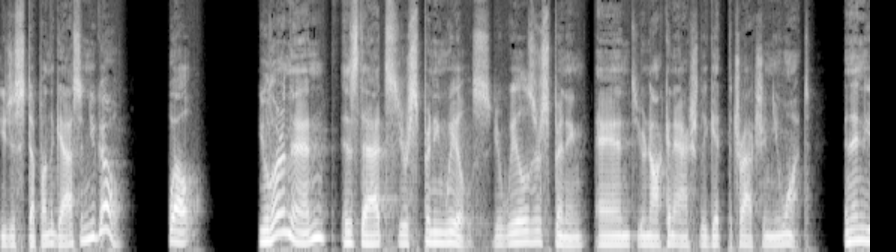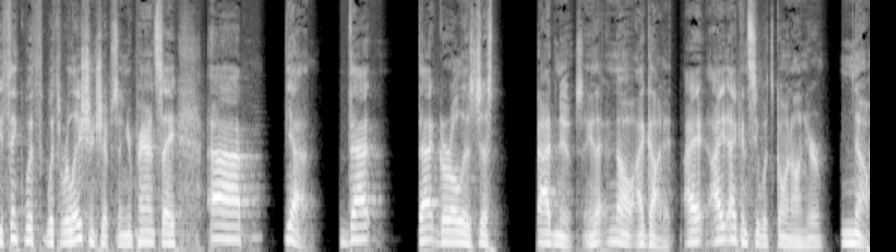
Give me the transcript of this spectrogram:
You just step on the gas and you go. Well, you learn then is that you're spinning wheels. Your wheels are spinning and you're not going to actually get the traction you want. And then you think with, with relationships and your parents say, uh, yeah, that, that girl is just bad news. Like, no, I got it. I, I, I can see what's going on here. No.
